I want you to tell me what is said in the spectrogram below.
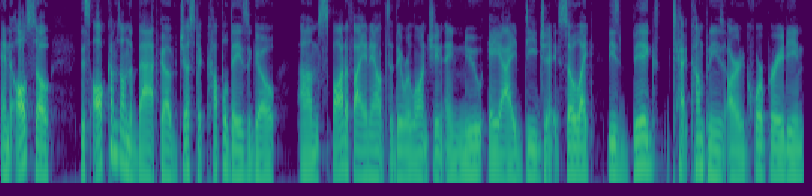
And also, this all comes on the back of just a couple days ago, um, Spotify announced that they were launching a new AI DJ. So, like these big tech companies are incorporating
